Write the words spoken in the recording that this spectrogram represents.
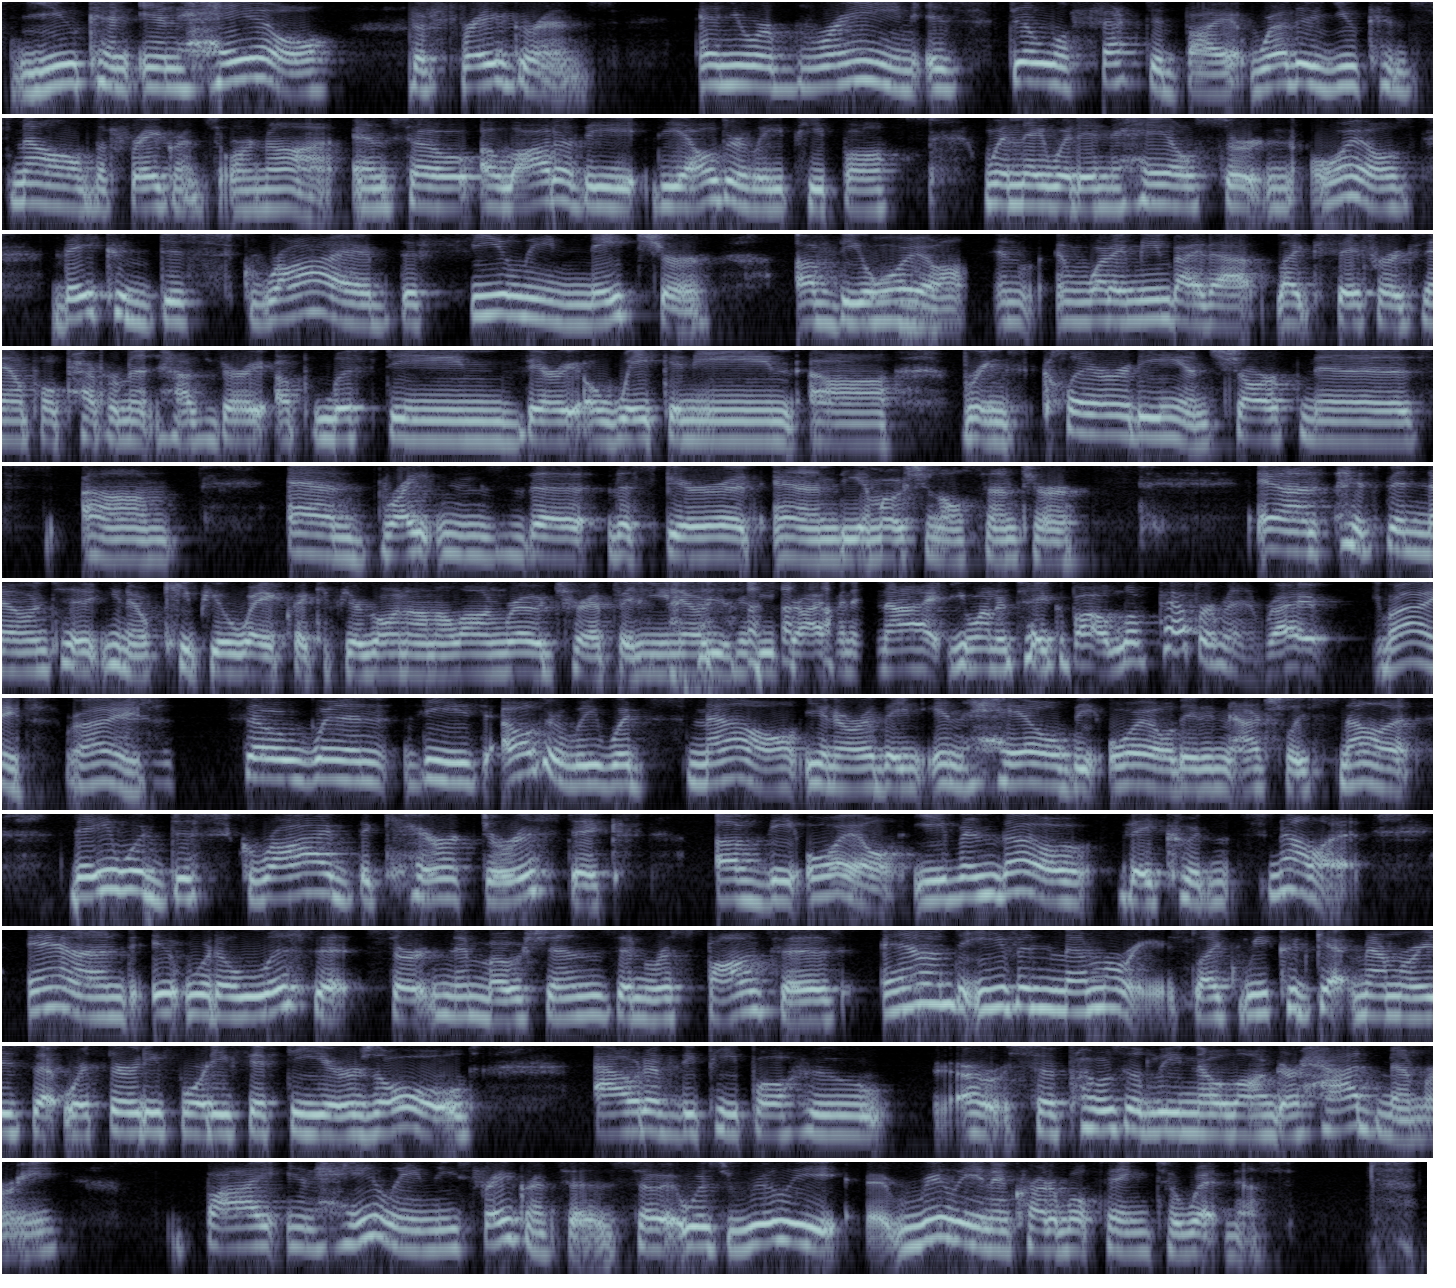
you can inhale the fragrance and your brain is still affected by it whether you can smell the fragrance or not and so a lot of the the elderly people when they would inhale certain oils they could describe the feeling nature of the mm-hmm. oil. And, and what I mean by that, like, say, for example, peppermint has very uplifting, very awakening, uh, brings clarity and sharpness, um, and brightens the, the spirit and the emotional center. And it's been known to, you know, keep you awake. Like if you're going on a long road trip and you know you're going to be driving at night, you want to take a bottle of peppermint, right? Right, right. So when these elderly would smell, you know, or they inhale the oil, they didn't actually smell it, they would describe the characteristics of the oil, even though they couldn't smell it. And it would elicit certain emotions and responses and even memories. Like we could get memories that were 30, 40, 50 years old out of the people who are supposedly no longer had memory by inhaling these fragrances. So it was really, really an incredible thing to witness.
